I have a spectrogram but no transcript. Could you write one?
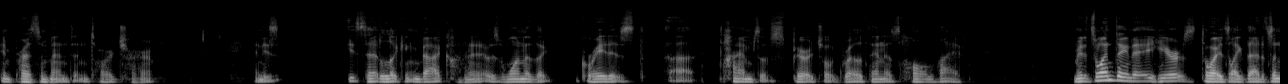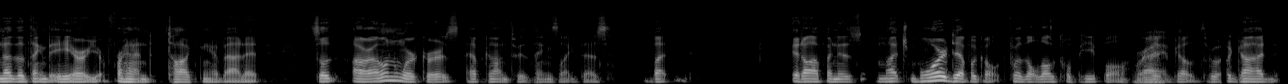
imprisonment and torture, and he's he said, looking back on it, it was one of the greatest uh, times of spiritual growth in his whole life. I mean, it's one thing to hear stories like that. It's another thing to hear your friend talking about it. So our own workers have gone through things like this, but it often is much more difficult for the local people Right. to go through it. But God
